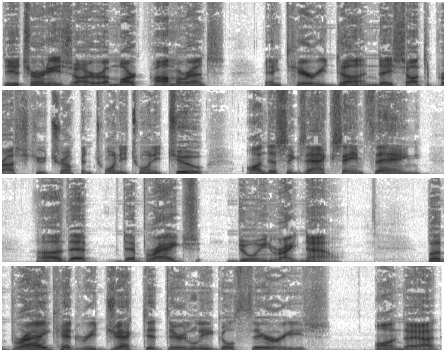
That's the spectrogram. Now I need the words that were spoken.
The attorneys are uh, Mark Pomerantz and Carey Dunne. They sought to prosecute Trump in 2022 on this exact same thing uh, that that Bragg's doing right now. But Bragg had rejected their legal theories on that,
